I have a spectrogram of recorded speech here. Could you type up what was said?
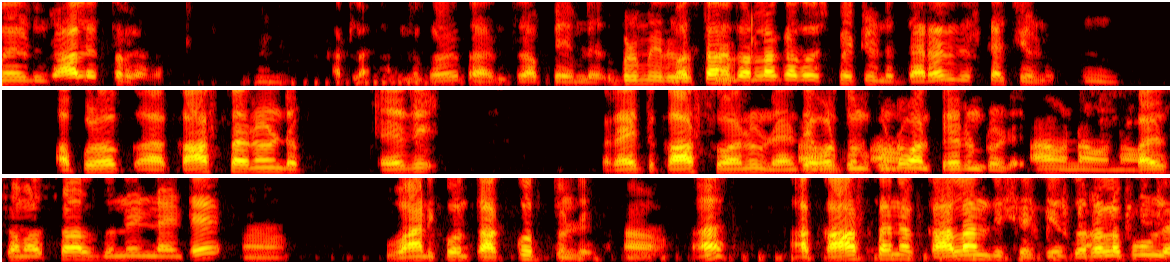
మీరు రాలేస్తారు కదా. అట్లా అందుకని అంత తప్ప ఏం లేదు. ఇప్పుడు మీరు మొత్తం దొరలక దోసి పెట్టిండు ధరని తీసుకొచ్చిండు. అప్పుడు కాస్త అని ఉండే. ఏది? రైతు కాస్తు అని ఉండే. అంటే ఎవరు దున్నుకుంటే. వాని పేరుంటుండే అవునవును పది సంవత్సరాలు దున్నిండంటే ఆ. వానికి కొంత హక్కు వస్తుండే. ఆ. కాస్త అనే కాలాన్ని తీసేసి దొరల భూములు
